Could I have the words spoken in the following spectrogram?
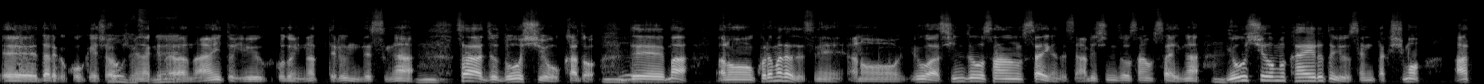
うん、えー、誰か後継者を決めなきゃならないということになってるんですが、うん、さあじゃあどうしようかと。でまああのこれまではですねあの要は心臓さん夫妻がですね安倍晋三さん夫妻が養子を迎えるという選択肢もあっ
